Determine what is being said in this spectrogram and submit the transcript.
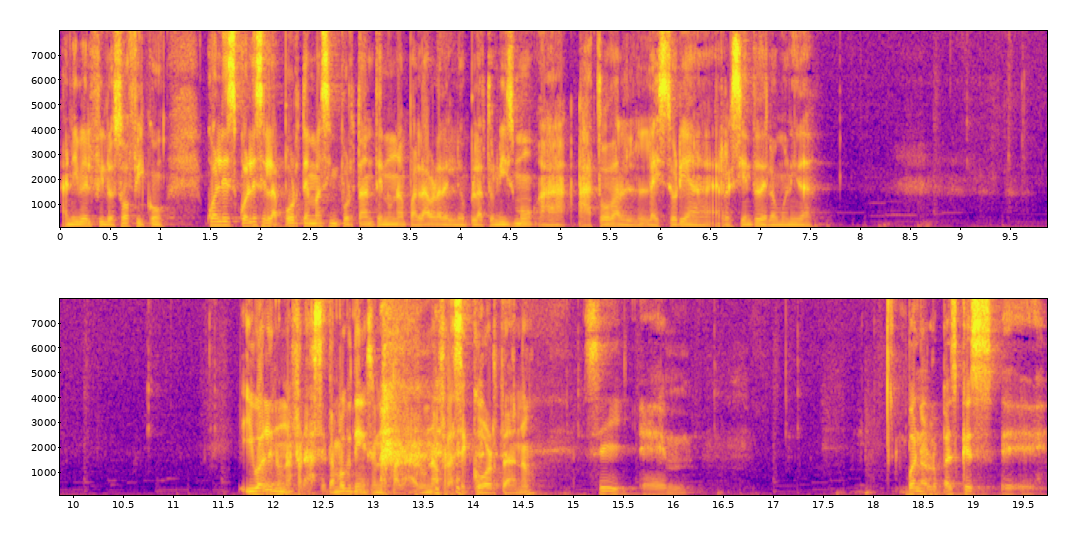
a nivel filosófico. ¿Cuál es, ¿Cuál es el aporte más importante en una palabra del neoplatonismo a, a toda la historia reciente de la humanidad? Igual en una frase, tampoco tiene que ser una palabra, una frase corta, ¿no? Sí. Em, bueno, lo que pasa es que es eh,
